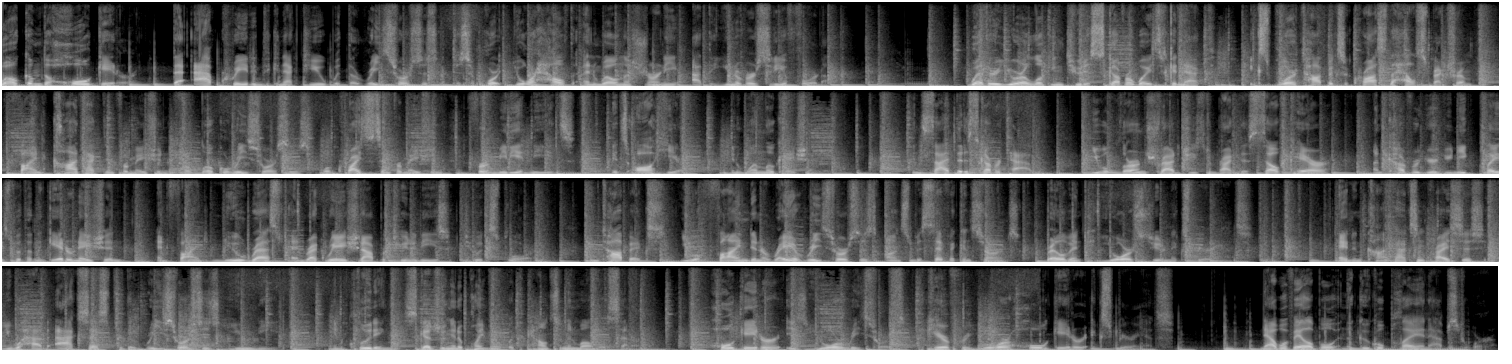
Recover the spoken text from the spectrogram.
Welcome to Whole Gator, the app created to connect you with the resources to support your health and wellness journey at the University of Florida. Whether you are looking to discover ways to connect, explore topics across the health spectrum, find contact information for local resources, or crisis information for immediate needs, it's all here in one location. Inside the Discover tab, you will learn strategies to practice self care, uncover your unique place within the Gator Nation, and find new rest and recreation opportunities to explore. In topics, you will find an array of resources on specific concerns relevant to your student experience. And in Contacts in Crisis, you will have access to the resources you need, including scheduling an appointment with the Counseling and Wellness Center. Whole Gator is your resource to care for your Whole Gator experience. Now available in the Google Play and App Store.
